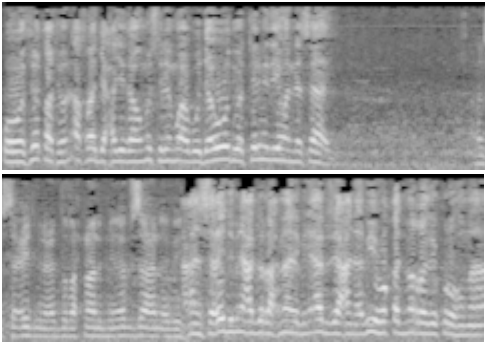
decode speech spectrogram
وهو ثقة أخرج حديثه مسلم وأبو داود والترمذي والنسائي. عن سعيد بن عبد الرحمن بن أبزة عن أبيه. عن سعيد بن عبد الرحمن بن أبزة عن أبيه وقد مر ذكرهما.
